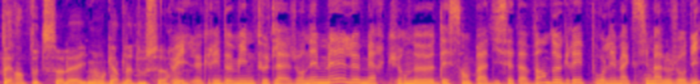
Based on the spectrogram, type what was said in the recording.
perd un peu de soleil, mais on garde la douceur. Oui, le gris domine toute la journée, mais le mercure ne descend pas. 17 à 20 degrés pour les maximales aujourd'hui.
